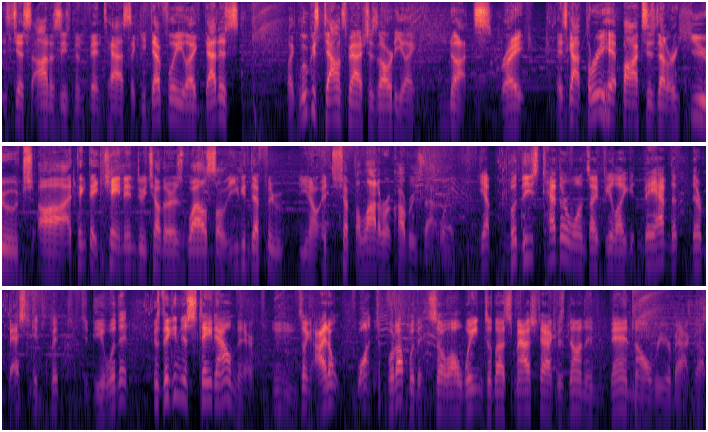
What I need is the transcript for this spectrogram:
is just honestly, he's been fantastic. He definitely like that is like Lucas down smash is already like nuts, right? It's got three hitboxes that are huge. Uh, I think they chain into each other as well, so you can definitely you know intercept a lot of recoveries that way. Yep, but these tether ones, I feel like they have the, they're best equipped to deal with it because they can just stay down there. It's like I don't want to put up with it, so I'll wait until that smash attack is done and then I'll rear back up.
